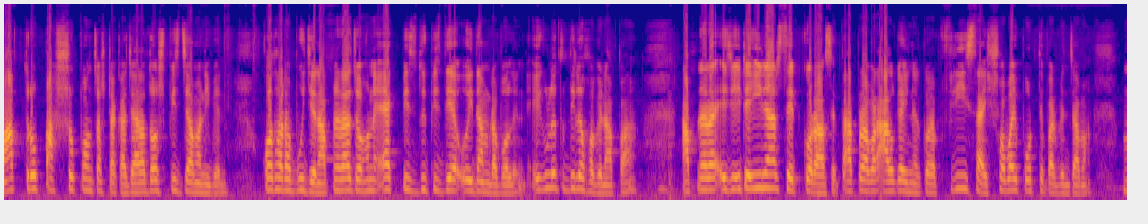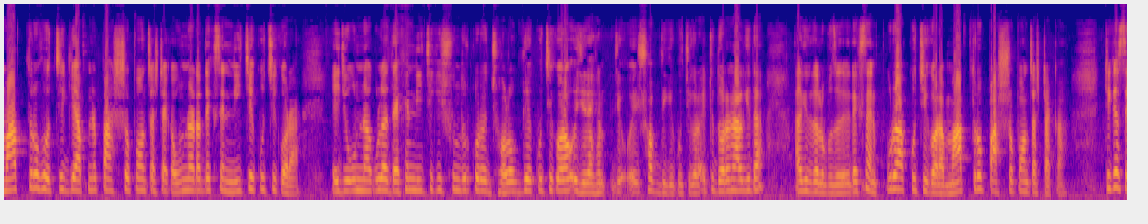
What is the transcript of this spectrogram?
মাত্র পাঁচশো পঞ্চাশ টাকা, যারা দশ পিস জামা নেবেন। কথাটা বুঝেন, আপনারা যখন এক পিস দুই পিস দিয়ে ওই দামটা বলেন, এগুলো তো দিলে হবে না পা আপনারা এই যে এটা ইনার সেট করা আছে, তারপর আবার আলগা ইনার করা ফ্রি সাইজ সবাই পরতে পারবেন জামা। মাত্র হচ্ছে গিয়ে আপনার পাঁচশো পঞ্চাশ টাকা। উন্নাটা দেখছেন নিচে কুচি করা। এই যে উন্নাগুলো দেখেন নিচে কি সুন্দর করে ঝলক দিয়ে কুচি করা। ওই যে দেখেন, যে ওই সব দিকে কুচি করা। একটু ধরেন আলগিদা আলগিদা তাহলে বোঝা যাবে দেখছেন? পুরা কুচি করা, মাত্র পাঁচশো পঞ্চাশ টাকা। ঠিক আছে?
